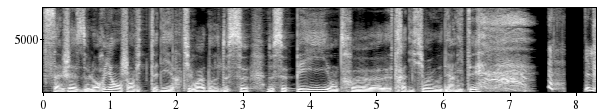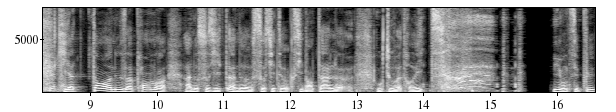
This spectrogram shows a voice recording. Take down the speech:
sagesse de l'Orient, j'ai envie de te dire, tu vois, de, de ce, de ce pays entre euh, tradition et modernité, qui a tant à nous apprendre à nos, sociétés, à nos sociétés occidentales euh, où tout va trop vite. et on ne sait plus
